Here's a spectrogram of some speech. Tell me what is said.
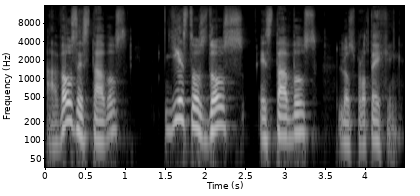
a dos estados y estos dos estados los protegen.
